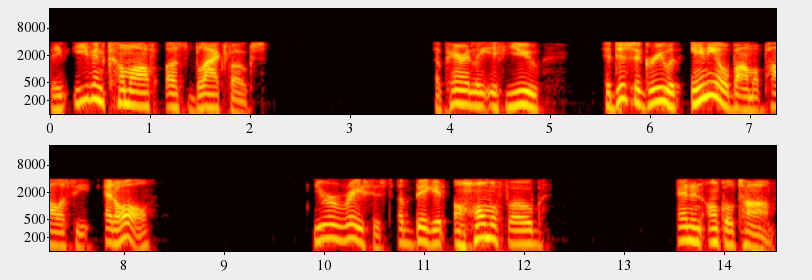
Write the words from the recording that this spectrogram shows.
they've even come off us black folks. Apparently if you disagree with any Obama policy at all, you're a racist, a bigot, a homophobe, and an Uncle Tom.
